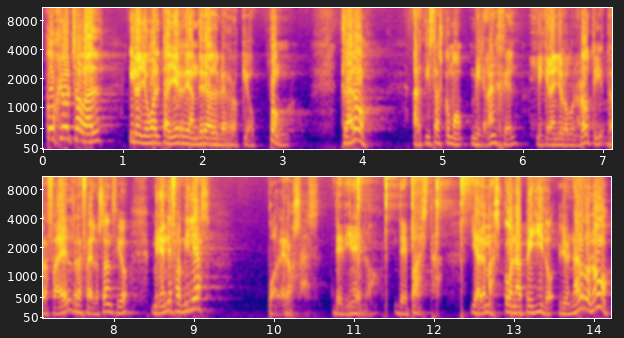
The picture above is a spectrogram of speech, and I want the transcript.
Cogió al chaval y lo llevó al taller de Andrea del Berroquio. ¡Pum! Claro, artistas como Miguel Ángel, Michelangelo Buonarroti, Rafael, Rafael Osancio, venían de familias poderosas, de dinero, de pasta. Y además, con apellido. Leonardo no,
